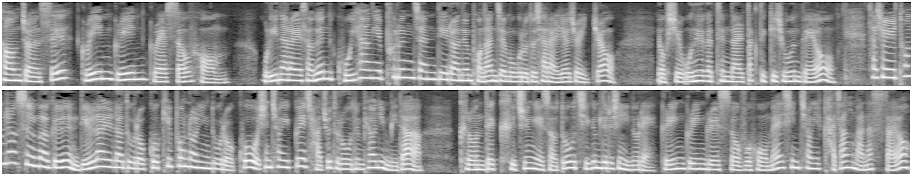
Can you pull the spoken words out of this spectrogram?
톰 존스 Green Green Grass of Home 우리나라에서는 고향의 푸른 잔디라는 번안 제목으로도 잘 알려져 있죠. 역시 오늘 같은 날 딱 듣기 좋은데요. 사실 톰 존스 음악은 Delilah도 그렇고 러닝도 그렇고 신청이 꽤 자주 들어오는 편입니다. 그런데 그 중에서도 지금 들으신 이 노래 Green Green Grass of Home의 신청이 가장 많았어요.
